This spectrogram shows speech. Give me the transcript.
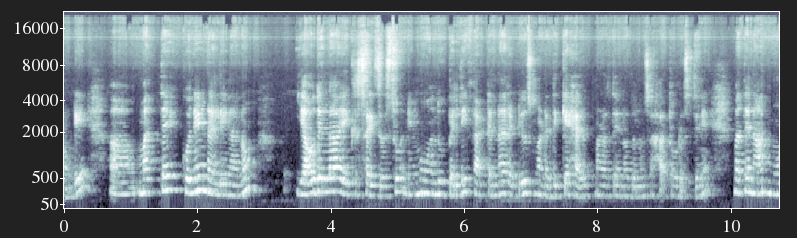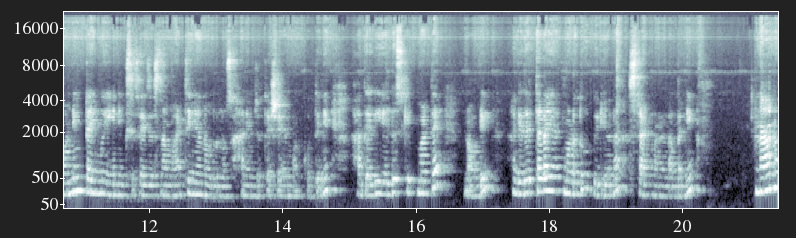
ನೋಡಿ. ಮತ್ತೆ ಕೊನೆಯಲ್ಲಿ ನಾನು ಯಾವುದೆಲ್ಲ ಎಕ್ಸಸೈಸಸ್ಸು ನಿಮ್ಮ ಒಂದು ಬೆಲ್ಲಿ ಫ್ಯಾಟನ್ನು ರೆಡ್ಯೂಸ್ ಮಾಡೋದಕ್ಕೆ ಹೆಲ್ಪ್ ಮಾಡುತ್ತೆ ಅನ್ನೋದನ್ನು ಸಹ ತೋರಿಸ್ತೀನಿ. ಮತ್ತು ನಾನು ಮಾರ್ನಿಂಗ್ ಟೈಮು ಏನು ಎಕ್ಸಸೈಸಸ್ನ ಮಾಡ್ತೀನಿ ಅನ್ನೋದನ್ನು ಸಹ ನಿಮ್ಮ ಜೊತೆ ಶೇರ್ ಮಾಡ್ಕೊತೀನಿ. ಹಾಗಾಗಿ ಎಲ್ಲೂ ಸ್ಕಿಪ್ ಮಾಡಿದೆ ನೋಡಿ. ಹಾಗಿದ್ರೆ ತಡ ಯಾಕೆ ಮಾಡೋದು? ವಿಡಿಯೋನ ಸ್ಟಾರ್ಟ್ ಮಾಡೋಣ ಬನ್ನಿ. ನಾನು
